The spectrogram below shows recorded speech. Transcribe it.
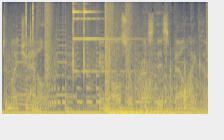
to my channel. And also press this bell icon.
